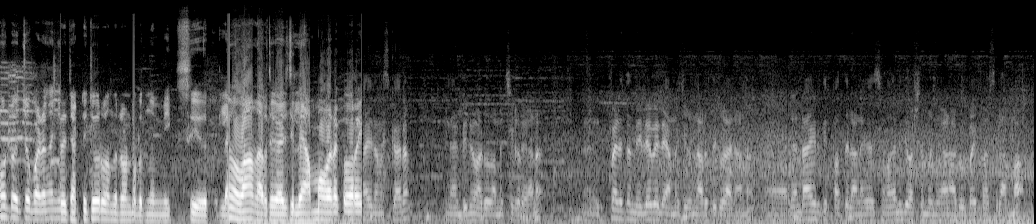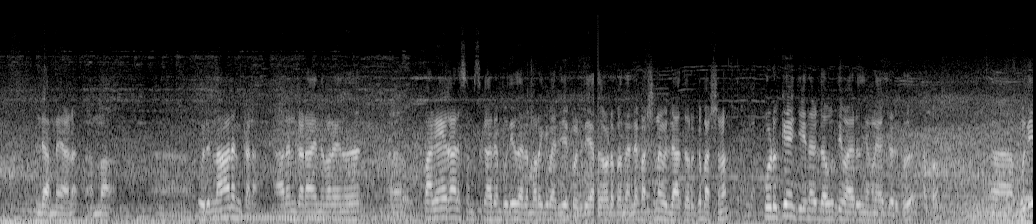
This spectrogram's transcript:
അങ്ങോട്ട് വെച്ചോ പഴങ്കഞ്ഞി. ചട്ടിച്ചോറ് വന്നിട്ടുണ്ട് ഇവിടുന്ന് മിക്സ് ചെയ്തിട്ടില്ല. വാ നിറച്ച് കഴിച്ചില്ലേ? അമ്മ വഴക്ക് പറയും ഹായ് നമസ്കാരം. ഞാൻ ബിനു അടൂർ അമ്മച്ചിക്കടയാണ്. ഇപ്പോഴത്തെ നിലവിലെ അമ്മച്ചിക്കട നടത്തിക്കുകാരാണ് രണ്ടായിരത്തി പത്തിലാണ് ഏകദേശം പതിനഞ്ച് വർഷം മുന്നെയാണ് അടൂർ ബൈപ്പാസിലെ അമ്മ എന്റെ അമ്മയാണ്. അമ്മ ഒരു നാടൻ കട. നാടൻ കട എന്ന് പറയുന്നത് പഴയകാല സംസ്കാരം പുതിയ തലമുറയ്ക്ക് പരിചയപ്പെടുത്തി അതോടൊപ്പം തന്നെ ഭക്ഷണമില്ലാത്തവർക്ക് ഭക്ഷണം കൊടുക്കുകയും ചെയ്യുന്ന ഒരു ദൗത്യമായിരുന്നു ഞങ്ങൾ ഏറ്റെടുത്തത്. അപ്പം പുതിയ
